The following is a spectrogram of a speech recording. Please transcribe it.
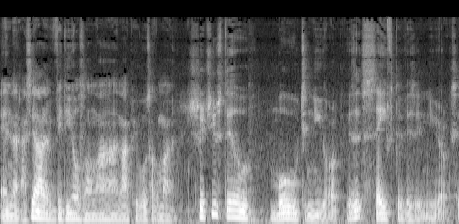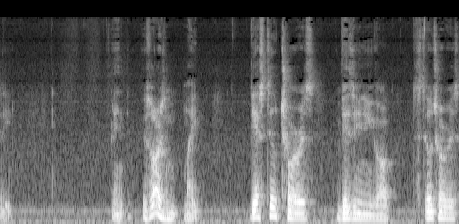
and I see a lot of videos online, a lot of people talking about should you still move to New York? Is it safe to visit New York City? And as far as like, there's still tourists visiting New York, still tourists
